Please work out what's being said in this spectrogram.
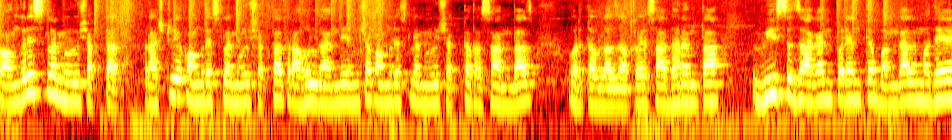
काँग्रेसला मिळू शकतात राष्ट्रीय काँग्रेसला मिळू शकतात राहुल गांधी यांच्या काँग्रेसला मिळू शकतात असा अंदाज वर्तवला जातो आहे साधारणतः वीस जागांपर्यंत बंगालमध्ये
